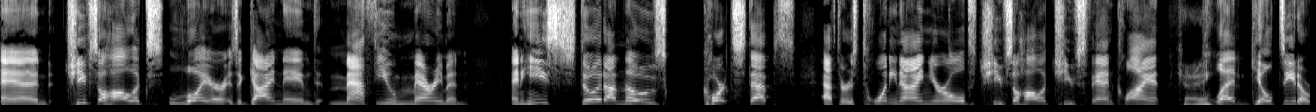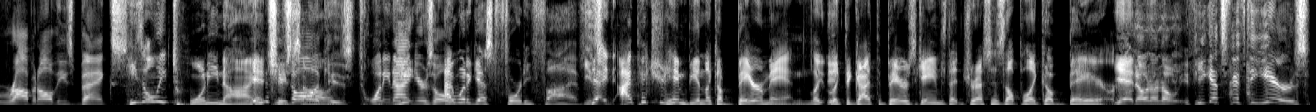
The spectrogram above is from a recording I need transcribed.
And Chiefsaholic's lawyer is a guy named Matthew Merriman, and he stood on those court steps after his 29 year old Chiefsaholic Chiefs fan client Okay. pled guilty to robbing all these banks. He's only 29. yeah, Chiefsaholic is 29 He- years old. I would have guessed 45. Yeah, I pictured him being like a bear man, like like the guy at the Bears games that dresses up like a bear. Yeah, no, no, no. If he gets 50 years,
